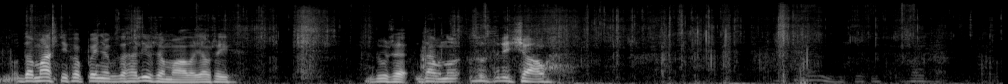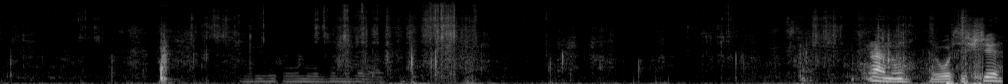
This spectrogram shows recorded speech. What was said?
Ну, домашніх опеньок взагалі вже мало, я вже їх дуже давно зустрічав. А ну, ось іще.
